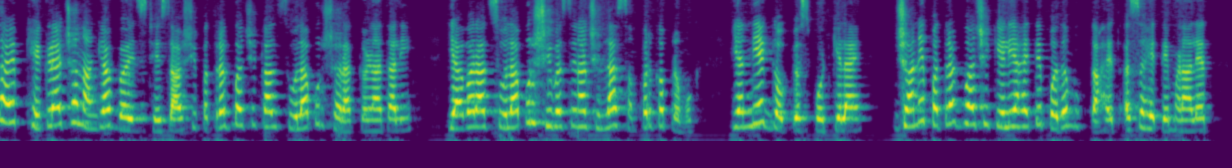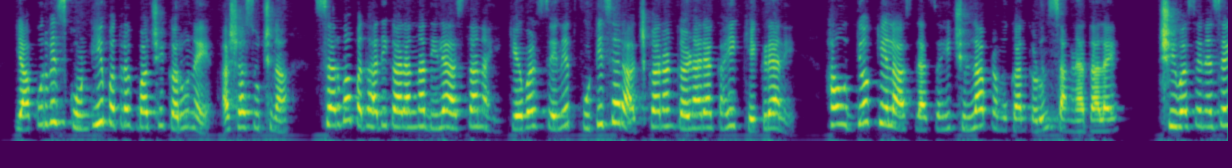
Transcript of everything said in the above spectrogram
बाबासाहेब खेकड्याच्या नांग्या बळीच ठेसा अशी पत्रकबाजी काल सोलापूर शहरात करण्यात आली. यावर आज सोलापूर शिवसेना जिल्हा संपर्क प्रमुख यांनी एक गौप्यस्फोट केलाय. ज्याने पत्रकबाजी केली आहे ते पदमुक्त आहेत असं हे ते म्हणालेत. यापूर्वीच कोणतीही पत्रकबाजी करू नये अशा सूचना सर्व पदाधिकाऱ्यांना दिल्या असतानाही केवळ सेनेत फुटीचे राजकारण करणाऱ्या काही खेकड्याने हा उद्योग केला असल्याचंही जिल्हा प्रमुखांकडून सांगण्यात आलंय. शिवसेनेचे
